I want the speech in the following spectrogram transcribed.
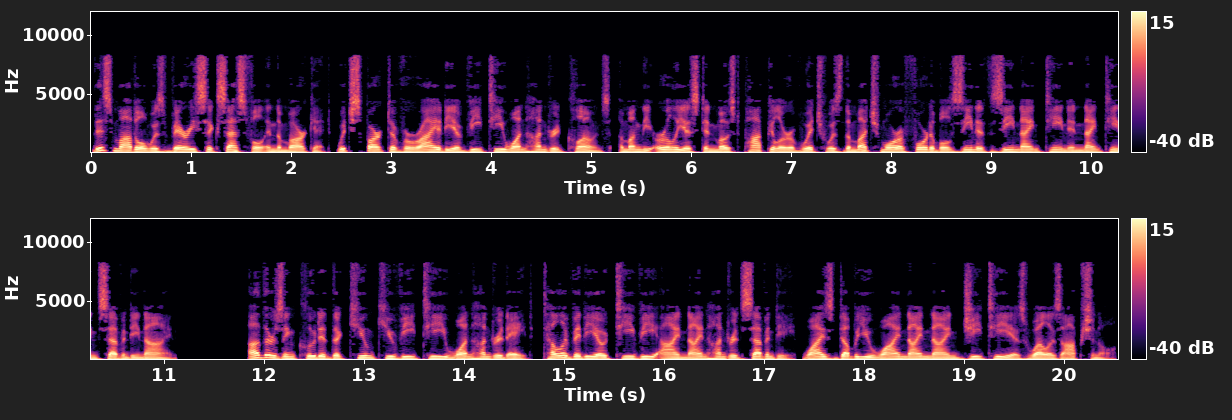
This model was very successful in the market, which sparked a variety of VT100 clones, among the earliest and most popular of which was the much more affordable Zenith Z19 in 1979. Others included the Qume QVT108, Televideo TVI 970, Wyse WY99 GT as well as optional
